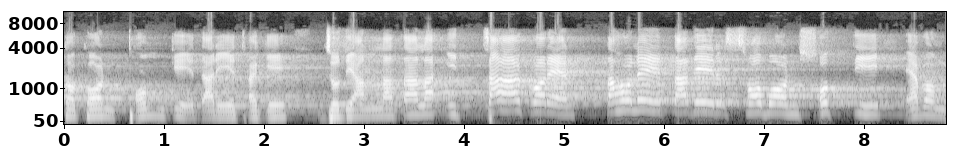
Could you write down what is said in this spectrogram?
তখন থমকে দাঁড়িয়ে থাকে। যদি আল্লাহ তাআলা ইচ্ছা করেন, তাহলে তাদের শ্রবণ শক্তি এবং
